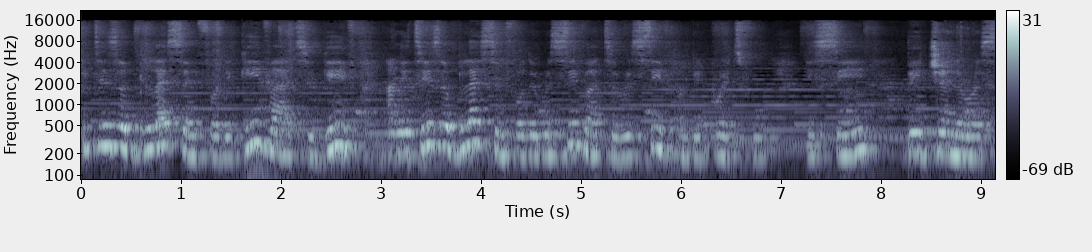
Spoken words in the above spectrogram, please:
It is a blessing for the giver to give and it is a blessing for the receiver to receive and be grateful. You see, be generous.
